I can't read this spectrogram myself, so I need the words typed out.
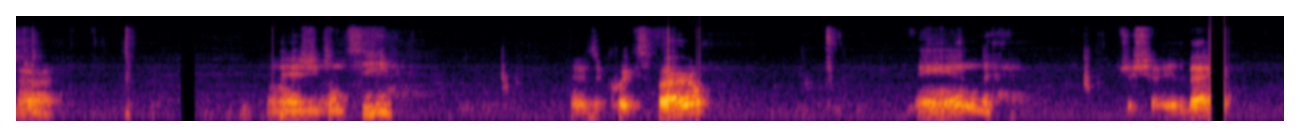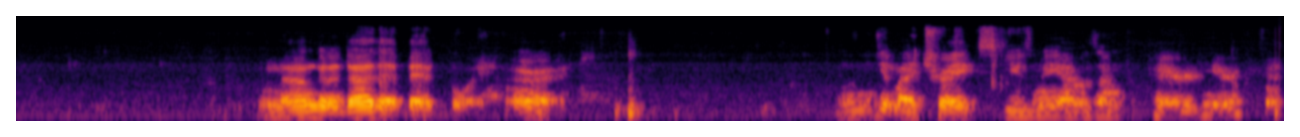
Alright. And as you can see, there's a quick spiral. And just show you the back. And now I'm going to dye that bad boy. Alright. Let me get my tray. Excuse me, I was unprepared here.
